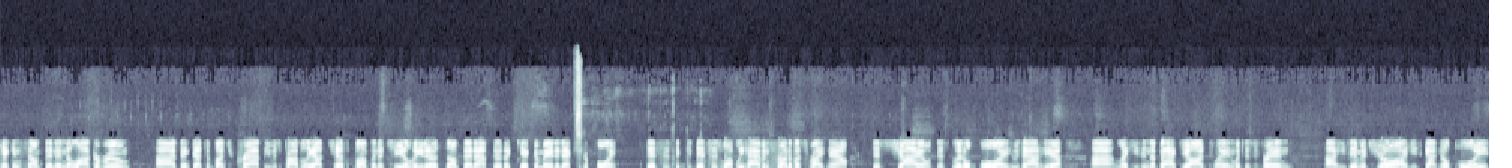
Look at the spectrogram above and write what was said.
kicking something in the locker room. Uh, I think that's a bunch of crap. He was probably out chest bumping a cheerleader or something after the kicker made an extra point. This is the, this is what we have in front of us right now. This child, this little boy who's out here uh, like he's in the backyard playing with his friends. Uh, he's immature. He's got no poise.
